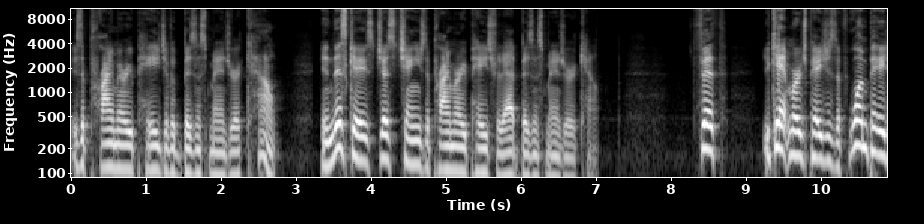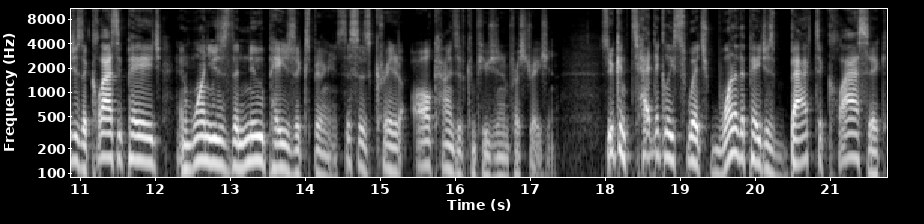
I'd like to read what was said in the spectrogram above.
is the primary page of a business manager account. In this case, just change the primary page for that business manager account. Fifth, you can't merge pages if one page is a classic page and one uses the new pages experience. This has created all kinds of confusion and frustration. So you can technically switch one of the pages back to classic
